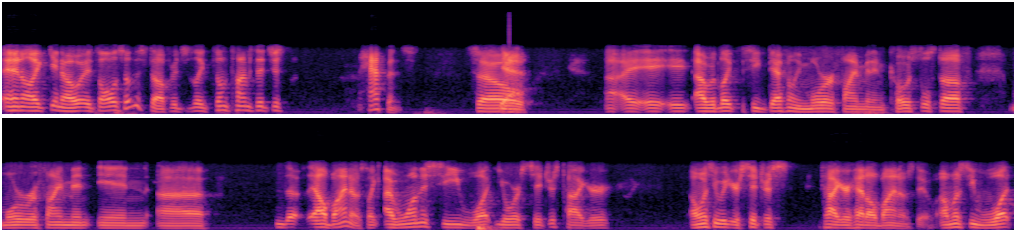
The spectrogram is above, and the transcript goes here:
And like, you know, it's all this other stuff. It's like sometimes it just happens. So Yeah. I it, I would like to see definitely more refinement in coastal stuff, more refinement in uh, the albinos. Like I want to see what your citrus tiger, I want to see what your citrus tiger head albinos do. I want to see what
